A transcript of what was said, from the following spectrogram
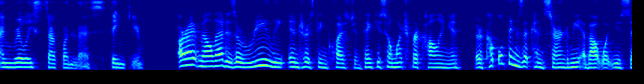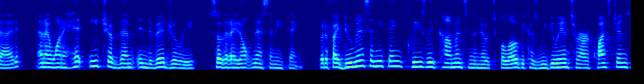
I'm really stuck on this. Thank you. All right, Mel, that is a really interesting question. Thank you so much for calling in. There are a couple things that concerned me about what you said, and I want to hit each of them individually so that I don't miss anything. But if I do miss anything, please leave comments in the notes below because we do answer our questions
